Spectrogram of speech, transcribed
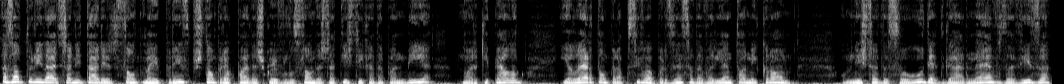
As autoridades sanitárias de São Tomé e Príncipe estão preocupadas com a evolução da estatística da pandemia no arquipélago e alertam para a possível presença da variante Omicron, o Ministro da Saúde, Edgar Neves, avisa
